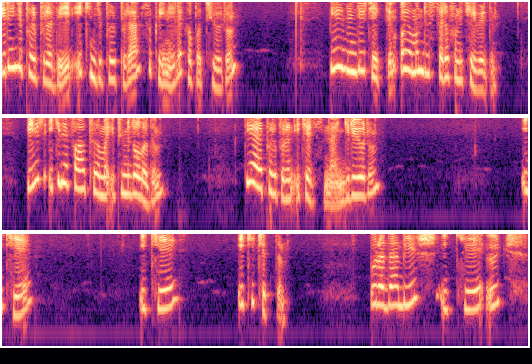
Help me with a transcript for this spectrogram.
Birinci pırpıra değil ikinci pırpıra sık iğne ile kapatıyorum. Bir zincir çektim. Oyamın düz tarafını çevirdim. Bir, iki defa tığıma ipimi doladım. Diğer pırpırın içerisinden giriyorum. 2 2 2 çıktım. Burada 1, 2, 3,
